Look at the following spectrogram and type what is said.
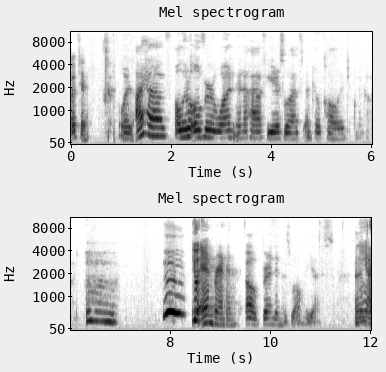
Okay. Well, I have a little over one and a half years left until college. Oh my god. you and Brandon. oh, Brandon as well. Yes. And Me, I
